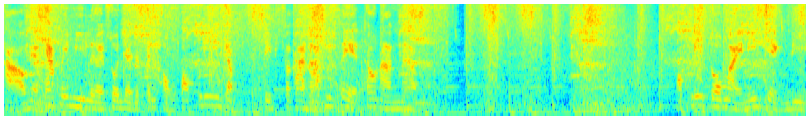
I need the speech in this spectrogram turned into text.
ขาวเนี่ยแทบไม่มีเลย ส่วนใหญ่จะเป็นของป๊อปลี่กับติดสถานะพิเศษเท่านั้นนะครับ ป๊อปลี่ตัวใหม่นี่เจ๋งดี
